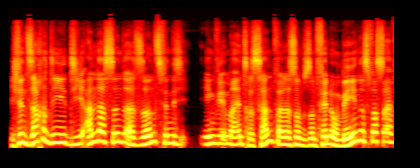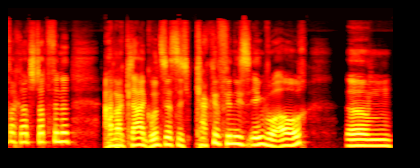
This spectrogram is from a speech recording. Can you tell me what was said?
Ich finde Sachen, die, die anders sind als sonst, finde ich irgendwie immer interessant, weil das so, so ein Phänomen ist, was einfach gerade stattfindet. Aber klar, grundsätzlich kacke finde ich es irgendwo auch. Ähm,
